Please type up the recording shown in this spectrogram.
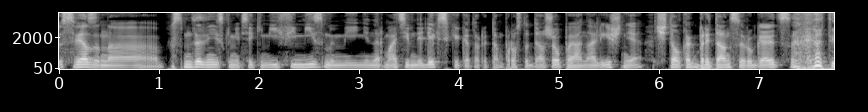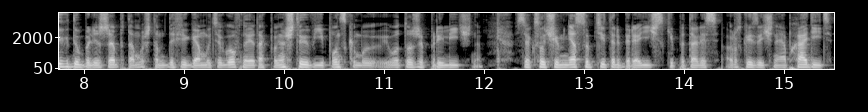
связано с модернистскими всякими эфемизмами и ненормативной лексикой, которая там просто до жопы, она лишняя. Читал, как британцы ругаются от их дубляжа, потому что там дофига мутюгов, но я так понял, что и в японском его тоже прилично. В всяком случае, у меня субтитры периодически пытались русскоязычные обходить.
